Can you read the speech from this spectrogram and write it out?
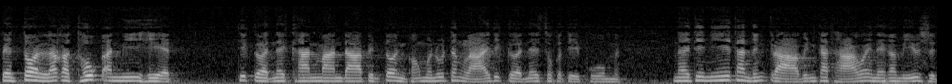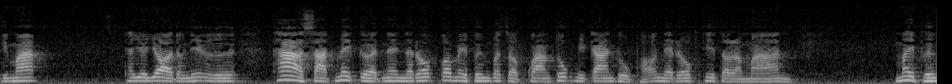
เป็นต้นแล้วก็ทุกอันมีเหตุที่เกิดในครันมารดาเป็นต้นของมนุษย์ทั้งหลายที่เกิดในสุคติภูมิ ในที่นี้ท่านถึงกล่าวเป็นคาถาไว้ในคำมีวิสุทธิมรรคถ้าย่อๆตรงนี้ก็คือ ถ้าสัตว์ไม่เกิดในนรกก็ไม่พึงประสบความทุกข์มีการถูกเผาในนรกที่ทรมาน ไม่พึง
